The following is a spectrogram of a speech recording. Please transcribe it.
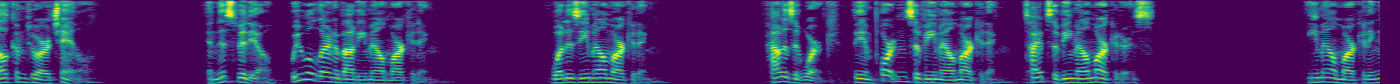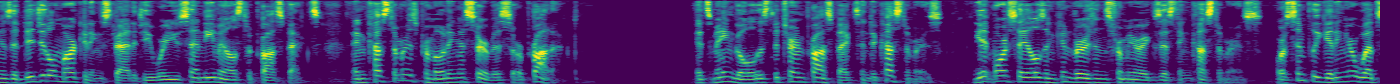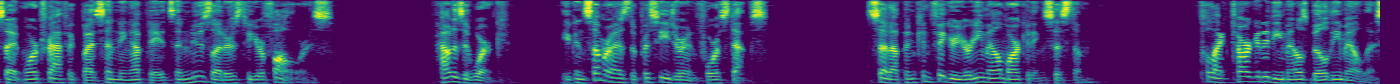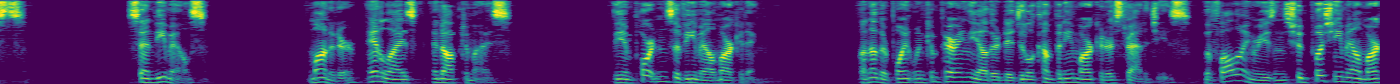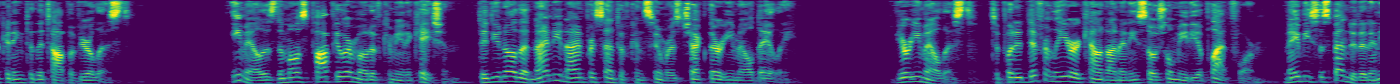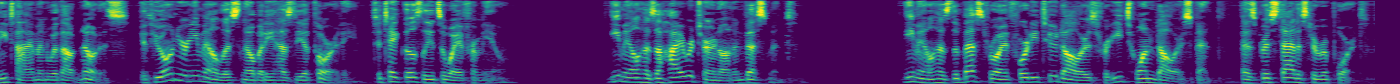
Welcome to our channel. In this video, we will learn about email marketing. What is email marketing? How does it work? The importance of email marketing. Types of email marketers. Email marketing is a digital marketing strategy where you send emails to prospects and customers promoting a service or product. Its main goal is to turn prospects into customers, get more sales and conversions from your existing customers, or simply getting your website more traffic by sending updates and newsletters to your followers. How does it work? You can summarize the procedure in four steps. Set up and configure your email marketing system. Collect targeted emails, build email lists. Send emails. Monitor, analyze, and optimize. The importance of email marketing. Another point when comparing the other digital company marketer strategies. The following reasons should push email marketing to the top of your list. Email is the most popular mode of communication. Did you know that 99% of consumers check their email daily? Your email list, to put it differently your account on any social media platform, may be suspended at any time and without notice. If you own your email list nobody has the authority to take those leads away from you. Email has a high return on investment. Email has the best ROI $42 for each $1 spent, as per Statista report.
